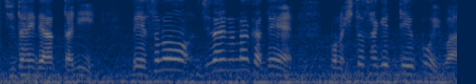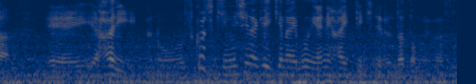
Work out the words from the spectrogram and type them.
時代であったり。でその時代の中でこの人下げっていう行為は、えー、やはりの少し気にしなきゃいけない分野に入ってきてるんだと思います、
